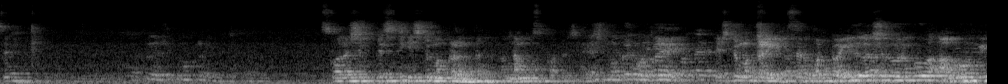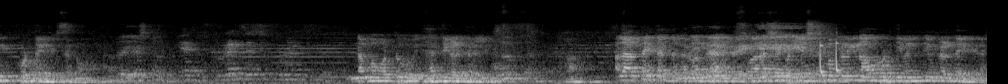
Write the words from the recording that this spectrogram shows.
ಸರ್? ಸ್ಕಾಲರ್ಶಿಪ್ ಟೆಸ್ಟಿಗೆ ಎಷ್ಟು ಮಕ್ಕಳು ಅಂತ ನಮ್ಮ ಎಷ್ಟು ಮಕ್ಕಳಿಗೆ ಕೊಡ್ತಾರೆ? ಎಷ್ಟು ಮಕ್ಕಳಿಗೆ? ಸರ್ ಒಟ್ಟು ಐದು ಲಕ್ಷದವರೆಗೂ ಆಗುವಂಗೆ ಕೊಡ್ತಾ ಇದ್ದೀವಿ ಸರ್ ನಾವು. ನಮ್ಮ ಒಟ್ಟು ವಿದ್ಯಾರ್ಥಿಗಳ ಹಾ. ಅಲ್ಲ ಅರ್ಥ ಆಯ್ತಾ ಸ್ಕಾಲರ್ಶಿಪ್ ಎಷ್ಟು ಮಕ್ಕಳಿಗೆ ನಾವು ಕೊಡ್ತೀವಿ ಅಂತ ನೀವು ಕೇಳ್ತಾ ಇದ್ದೀರಾ?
